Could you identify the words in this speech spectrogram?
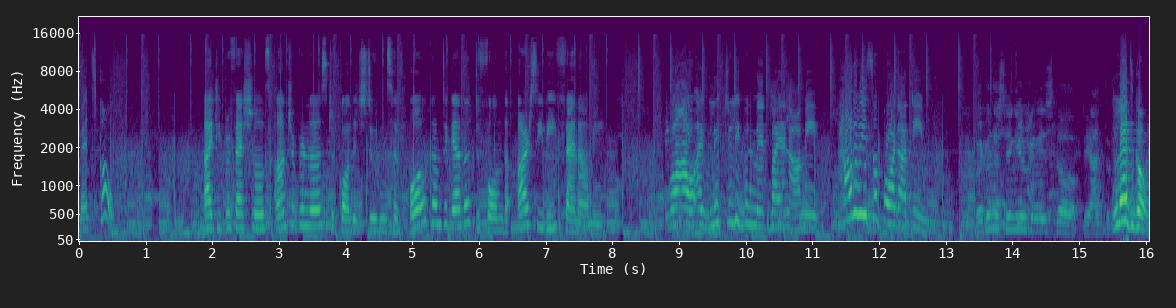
Let's go. IT professionals, entrepreneurs to college students have all come together to form the RCB Fan Army. Wow, I've literally been met by an army. How do we support our team? We're gonna sing you guys the, the anthem. Let's go.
